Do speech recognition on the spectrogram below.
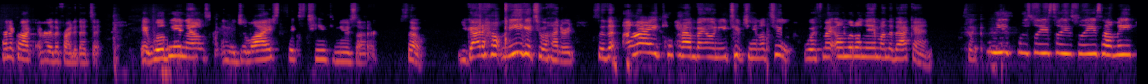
10 o'clock every other Friday. That's it. It will be announced in the July 16th newsletter. So you got to help me get to 100 so that I can have my own YouTube channel too with my own little name on the back end. So please, please, please, please, please help me.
